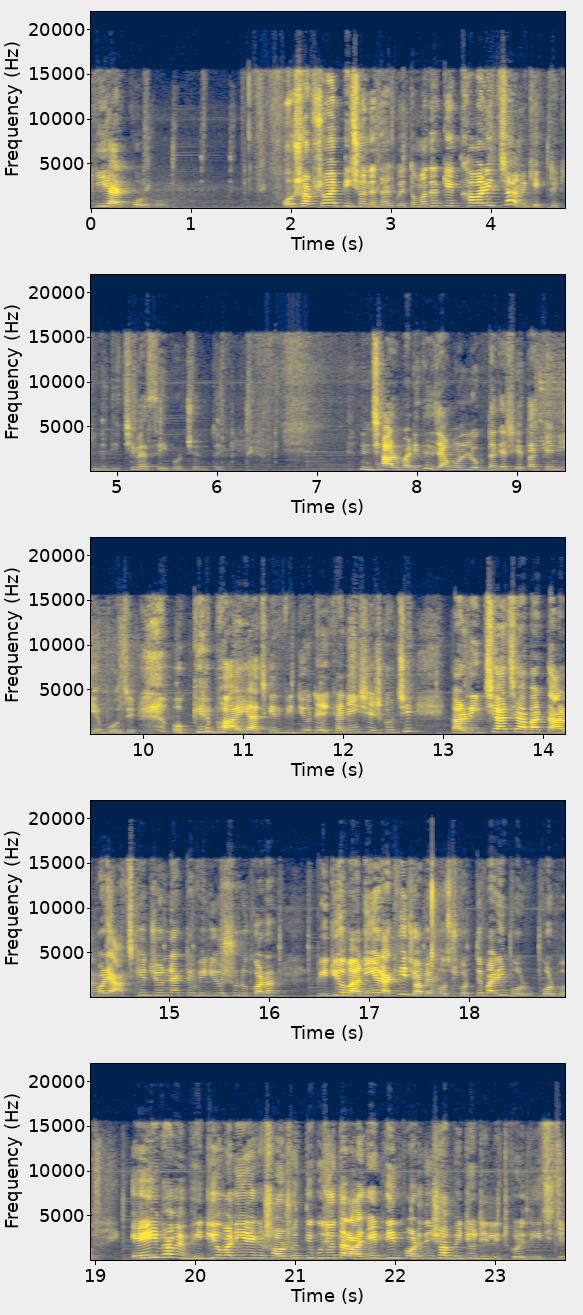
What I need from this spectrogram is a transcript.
কি আর করব? ও সবসময় পিছনে থাকবে। তোমাদের কেক খাওয়ার ইচ্ছা, আমি কেকটা কিনে দিচ্ছি, ব্যাস এই পর্যন্তই। যার বাড়িতে যেমন লোক থাকে সে তাকে নিয়ে বোঝে। ওকে ভাই, আজকের ভিডিওটা এখানেই শেষ করছি। কারণ ইচ্ছে আছে আবার তারপরে আজকের জন্য একটা ভিডিও শুরু করার। ভিডিও বানিয়ে রাখি যবে পোস্ট করতে পারি করব। এইভাবে ভিডিও বানিয়ে রেখে সরস্বতী পুজো, তার আগের দিন, পরের দিন সব ভিডিও ডিলিট করে দিয়েছি যে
